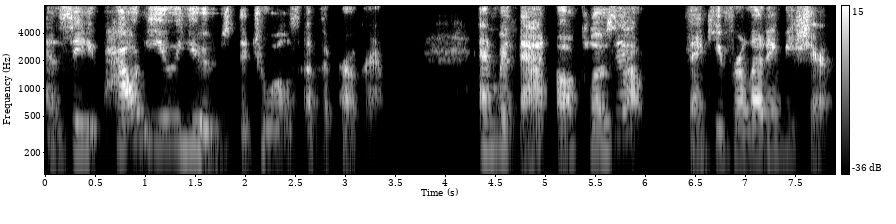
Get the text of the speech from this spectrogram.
and see how do you use the tools of the program. And with that, I'll close out. Thank you for letting me share.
